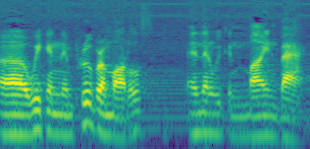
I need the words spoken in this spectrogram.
uh, we can improve our models and then we can mine back.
